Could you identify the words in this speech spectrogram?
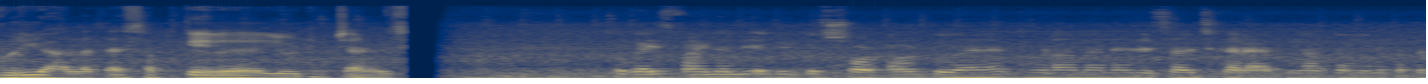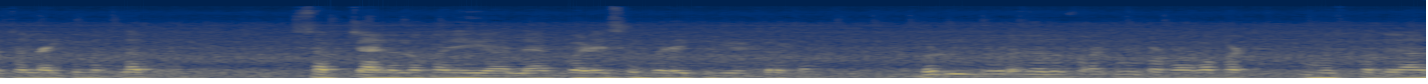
बुरी हालत है सबके यूट्यूब चैनल तो गाइज़ फाइनली अभी कुछ शॉर्ट आउट हुआ है, थोड़ा मैंने रिसर्च करा है अपना तो मुझे पता चला है कि मतलब सब चैनलों का यही हाल है, बड़े से बड़े क्रिएटर का। बट थोड़ा ज़्यादा फ़र्क नहीं पड़ रहा होगा बट मुझ पर तो यार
